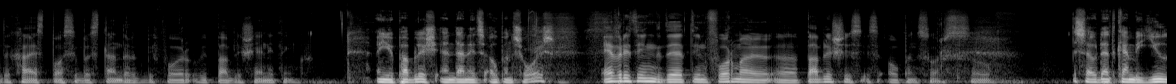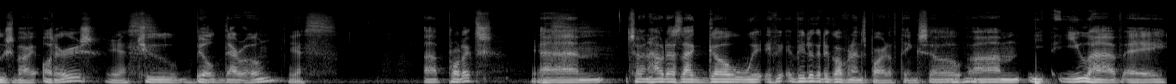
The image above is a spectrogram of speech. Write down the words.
the highest possible standard before we publish anything. And you publish, and then it's open source. Everything that Informal uh, publishes is open source. So so that can be used by others yes. to build their own yes. uh, products. Yes. Um, so, and how does that go with, if, if you look at the governance part of things? So, mm -hmm. um, you have a,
